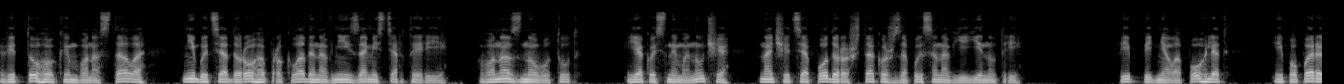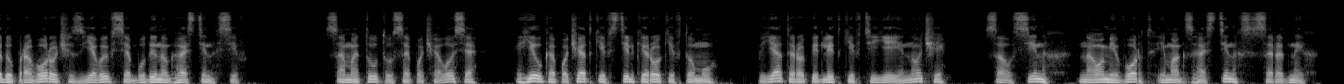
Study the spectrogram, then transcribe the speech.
від того, ким вона стала, ніби ця дорога прокладена в ній замість артерії. Вона знову тут, якось неминуче, наче ця подорож також записана в її нутрі. Піп підняла погляд, і попереду праворуч з'явився будинок Гастінгсів. Саме тут усе почалося, гілка початків стільки років тому, п'ятеро підлітків тієї ночі, Сал Сінг, Наомі Ворд і Макс Гастінгс серед них.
